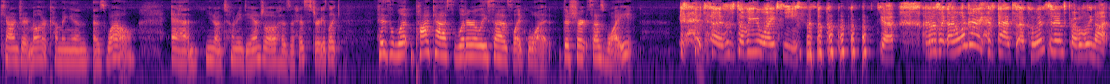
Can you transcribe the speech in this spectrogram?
K'Andre Miller coming in as well, and you know, Tony DeAngelo has a history like his podcast literally says like what? The shirt says white. It does. It's W Y T. yeah. I was like, I wonder if that's a coincidence. Probably not.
